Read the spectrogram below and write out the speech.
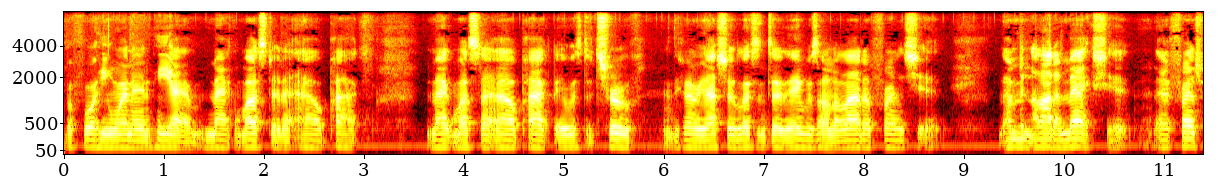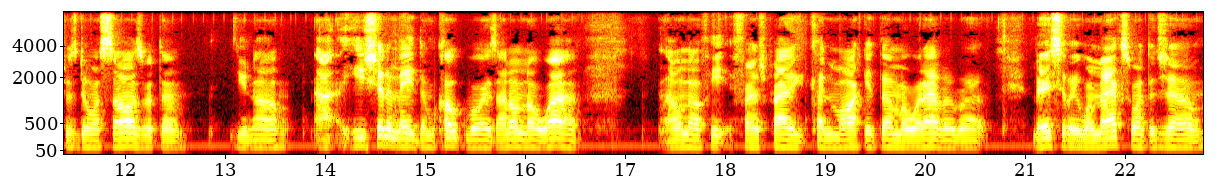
Before he went in, he had Mac Mustard and Al Pac. Mac Mustard and Al Pac, it was the truth. You feel? Y'all should listen to it. They was on a lot of French shit. I mean, a lot of Mac shit. And French was doing songs with them. You know, I, he should have made them Coke Boys. I don't know why. I don't know if he French probably couldn't market them or whatever, but basically when Max went to jail,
